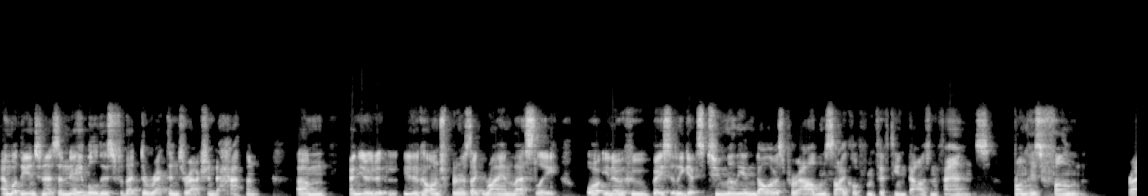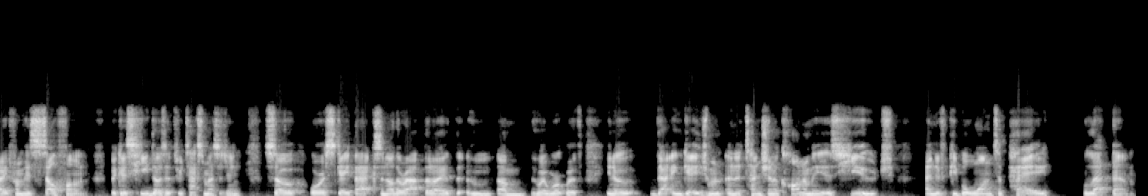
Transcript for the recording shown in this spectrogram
And what the internet's enabled is for that direct interaction to happen. Um, and you know, you look at entrepreneurs like Ryan Leslie, or you know, who basically gets two million dollars per album cycle from fifteen thousand fans from his phone right, from his cell phone because he does it through text messaging. So, or EscapeX, another app that I who um, who I work with, you know, that engagement and attention economy is huge. And if people want to pay, let them.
